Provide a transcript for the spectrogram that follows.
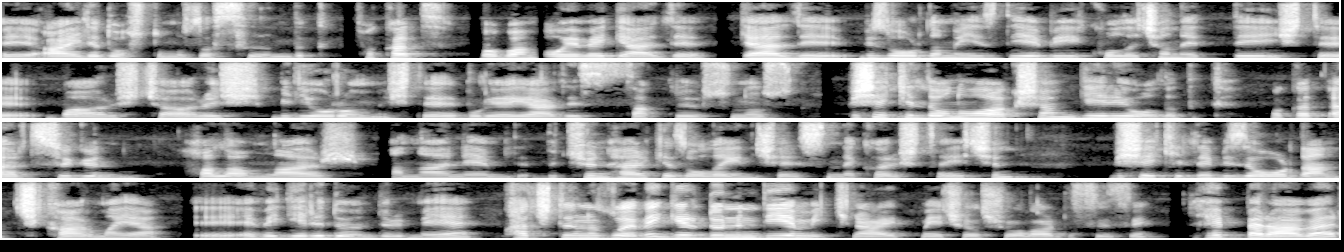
e, aile dostumuza sığındık. Fakat babam o eve geldi. Geldi biz orada mıyız diye bir kolaçan etti. İşte bağırış çağırış biliyorum işte buraya geldi siz saklıyorsunuz. Bir şekilde onu o akşam geri yolladık. Fakat ertesi gün halamlar, anneannem, bütün herkes olayın içerisinde karıştığı için bir şekilde bizi oradan çıkarmaya, e, eve geri döndürmeye, kaçtığınız o eve geri dönün diye mi ikna etmeye çalışıyorlardı sizi? Hep beraber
